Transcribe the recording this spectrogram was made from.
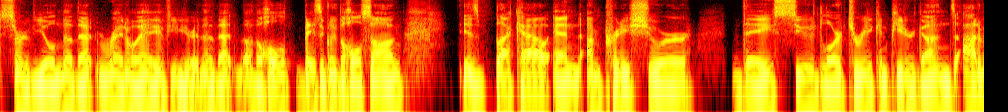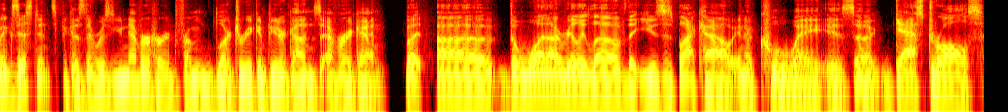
sort of, you'll know that right away if you hear that, the whole, basically the whole song is Black Cow. And I'm pretty sure they sued Lord Tariq and Peter Gunz out of existence because there was you never heard from Lord Tariq and Peter Gunz ever again. But uh, the one I really love that uses Black Cow in a cool way is uh, Gas Drawls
